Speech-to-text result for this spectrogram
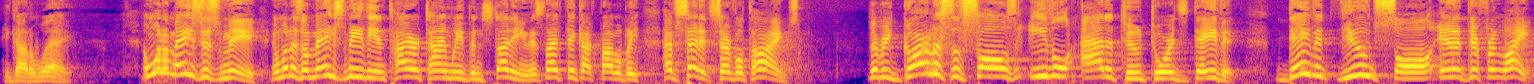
He got away. And what amazes me, and what has amazed me the entire time we've been studying this, and I think I probably have said it several times, that regardless of Saul's evil attitude towards David, David viewed Saul in a different light.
